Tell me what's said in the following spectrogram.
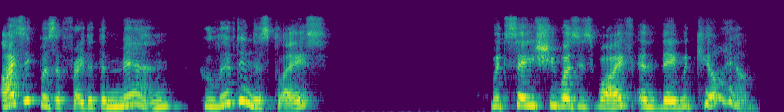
Isaac was afraid that the men who lived in this place would say she was his wife and they would kill him.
